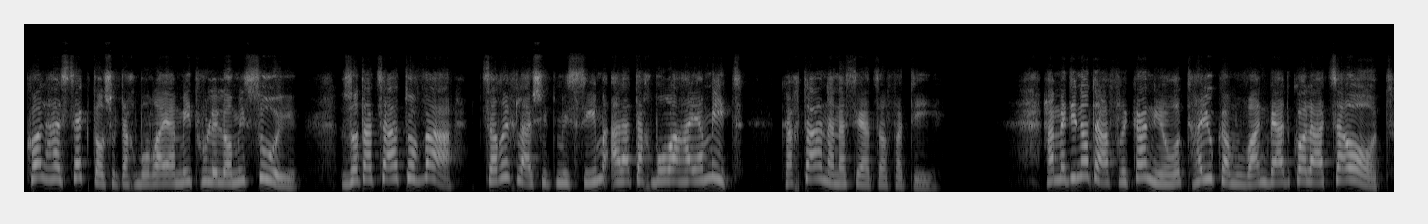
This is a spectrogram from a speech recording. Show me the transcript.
כל הסקטור של תחבורה ימית הוא ללא מיסוי. זאת הצעה טובה, צריך להשית מיסים על התחבורה הימית, כך טען הנשיא הצרפתי. המדינות האפריקניות היו כמובן בעד כל ההצעות,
